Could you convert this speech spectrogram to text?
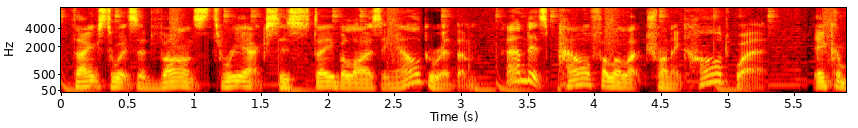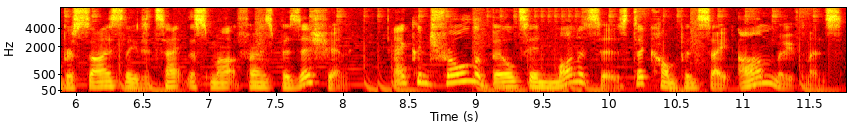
Thanks to its advanced 3-axis stabilizing algorithm and its powerful electronic hardware, it can precisely detect the smartphone's position and control the built-in monitors to compensate arm movements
